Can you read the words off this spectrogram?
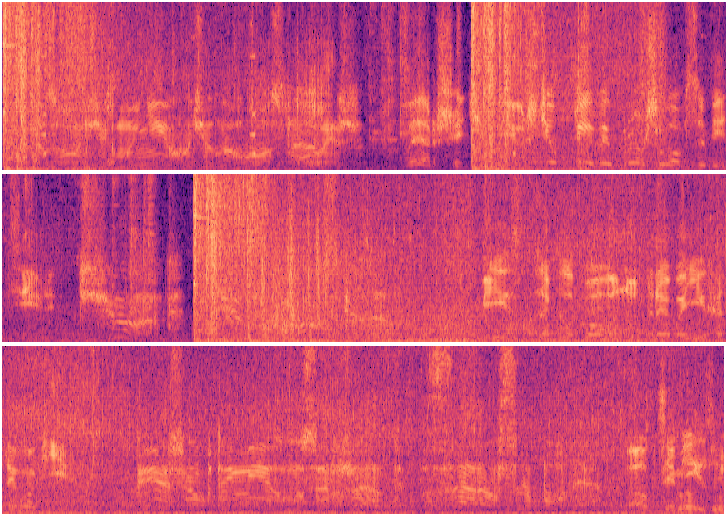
Везунчик, мені хоч одного оставиш? Перше чую, щоб ти випрошував собі ціль. Чорт, сказав. Міст заблоковано, треба їхати в об'їзд. Більше оптимізму, сержант. Зараз все буде. Оптимізм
